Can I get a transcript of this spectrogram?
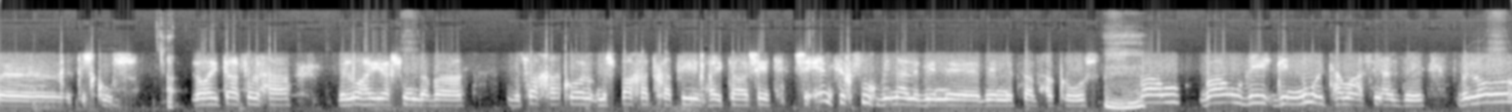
אה, קשקוש. לא הייתה סולחה ולא היה שום דבר. בסך הכל משפחת חטיב הייתה ש, שאין סכסוך בינה לבין אה, בין ניצב חכרוש. באו, באו וגינו את המעשה הזה, ולא...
